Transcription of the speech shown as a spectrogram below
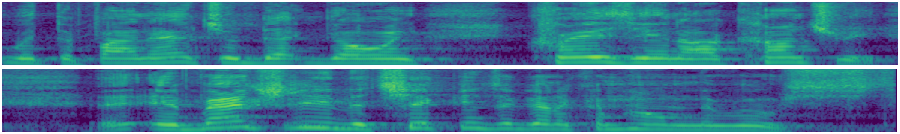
with the financial debt going crazy in our country. Eventually, the chickens are going to come home to roost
